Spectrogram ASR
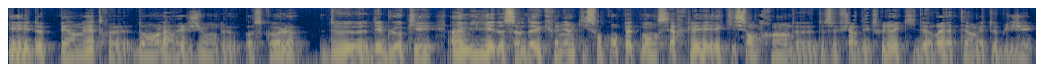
et de permettre dans la région de Oskol de débloquer un millier de soldats ukrainiens qui sont complètement encerclés et qui sont en train de, de se faire détruire et qui devraient à terme être obligés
